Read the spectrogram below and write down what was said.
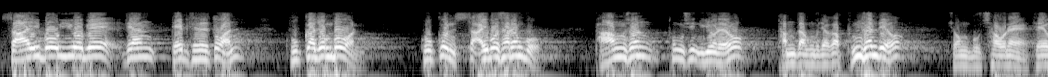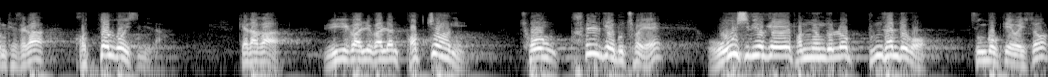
사이버 위협에 대한 대비태세 또한 국가정보원, 국군 사이버사령부, 방송통신위원회로 담당 분야가 분산되어 정부 차원의 대응 태세가 겉돌고 있습니다. 게다가 위기관리 관련 법조항이 총 8개 부처에 50여 개의 법령들로 분산되고 중복되어 있어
